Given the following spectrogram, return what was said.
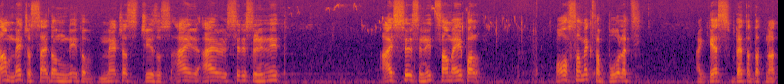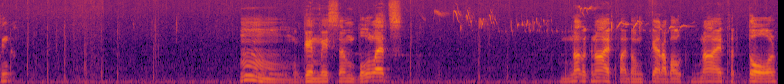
Some matches I don't need of matches, Jesus. I I seriously need I seriously need some apple. Or some extra bullets. I guess better than nothing. Hmm, give me some bullets. Another knife, I don't care about knife at all.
